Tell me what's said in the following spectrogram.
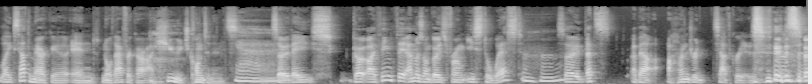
like South America and North Africa are huge continents. Yeah. So they s- go. I think the Amazon goes from east to west. So that's about a hundred South Koreas. so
